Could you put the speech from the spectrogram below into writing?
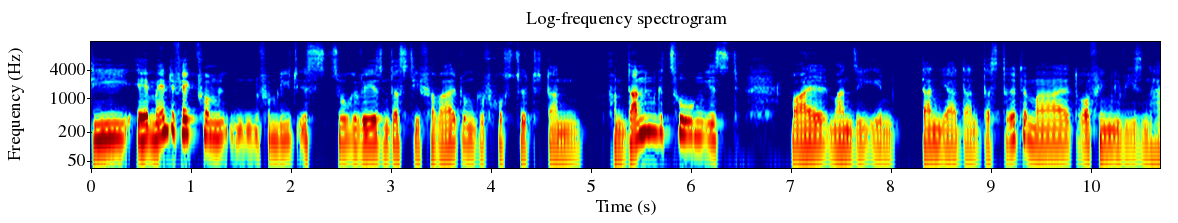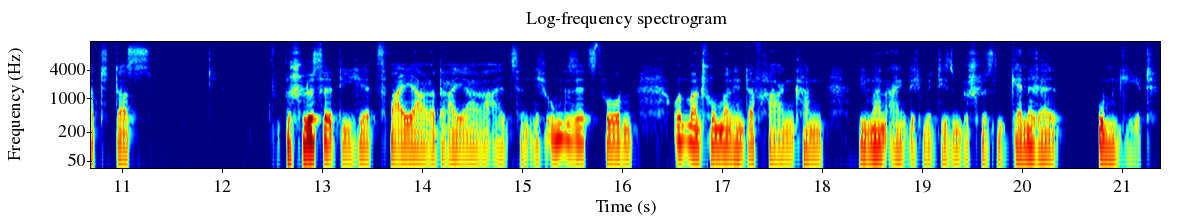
Die im Endeffekt vom vom Lied ist so gewesen, dass die Verwaltung gefrustet dann von dannen gezogen ist, weil man sie eben dann ja dann das dritte Mal darauf hingewiesen hat, dass Beschlüsse, die hier 2 Jahre, 3 Jahre alt sind, nicht umgesetzt wurden und man schon mal hinterfragen kann, wie man eigentlich mit diesen Beschlüssen generell umgeht.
